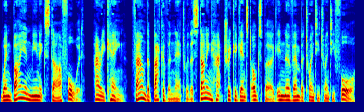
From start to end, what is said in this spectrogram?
When Bayern Munich star forward, Harry Kane, found the back of the net with a stunning hat-trick against Augsburg in November 2024,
